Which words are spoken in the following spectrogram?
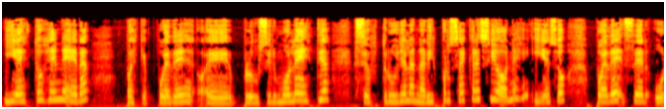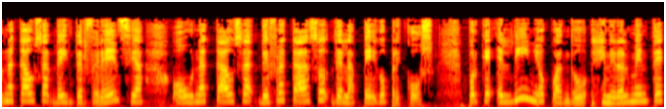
y esto genera pues que pueden eh, producir molestia, se obstruye la nariz por secreciones y eso puede ser una causa de interferencia o una causa de fracaso del apego precoz. Porque el niño cuando generalmente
